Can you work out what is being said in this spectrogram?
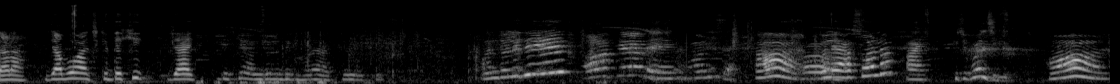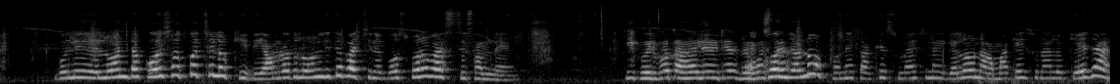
দাঁড়া যাব আজকে দেখি যাই। দেখি অঞ্জলি দি ঘরে আছে দেখি অঞ্জলি দি হ্যাঁ বলে আসো না। কিছু বলছি হ্যাঁ। বলি লোনটা কই শোধ করছে লক্ষ্মী দি আমরা তো লোন নিতে পারছি না পোস্ট পরব আসছে সামনে। কি করব তাহলে ওইটার এখন জানো ফোনে কাকে শোনাই শোনাই গেল না আমাকেই শোনালো কে জান?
